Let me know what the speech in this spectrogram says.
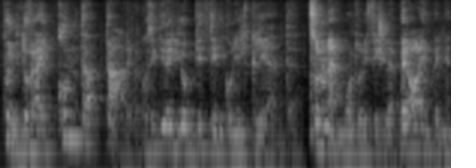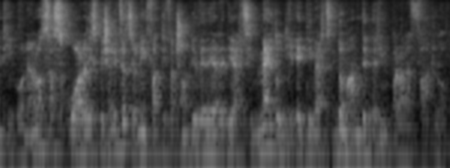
Quindi dovrai contrattare, per così dire, gli obiettivi con il cliente. Questo non è molto difficile, però è impegnativo. Nella nostra scuola di specializzazione infatti facciamo di vedere diversi metodi e diverse domande per imparare a farlo.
